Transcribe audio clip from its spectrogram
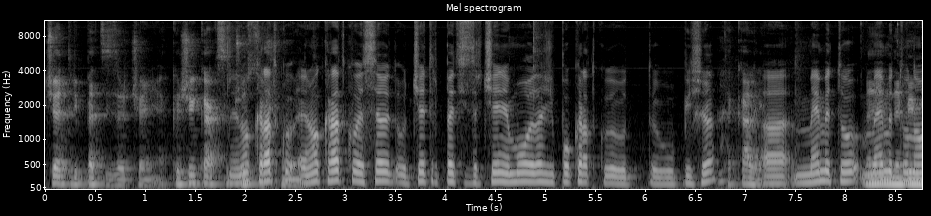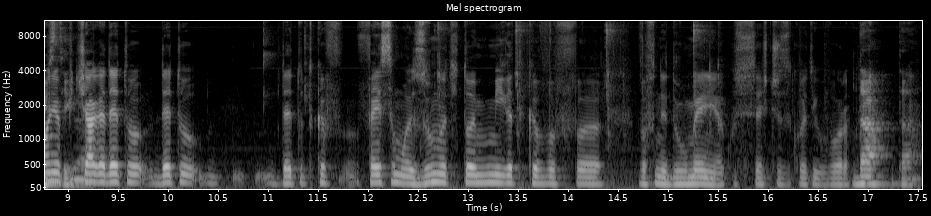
4-5 изречения. Кажи как се едно, кратко, едно кратко есе от 4-5 изречения, мога даже и по-кратко да, го- да го опиша. Така ли? А, мемето, Не, не мемето би на ония пичага, дето, дето, дето такъв фейса му е зумнат и той мига такъв в, в недоумение, ако се сеща за което ти говоря. Да, да.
